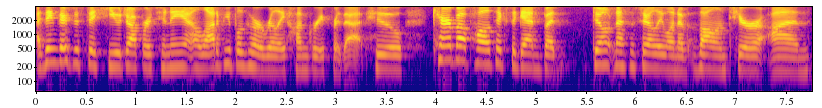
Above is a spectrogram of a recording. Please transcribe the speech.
I think there's just a huge opportunity and a lot of people who are really hungry for that, who care about politics again, but don't necessarily want to volunteer on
